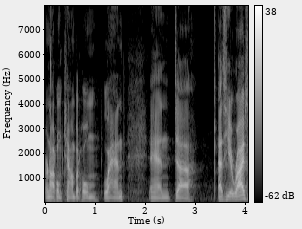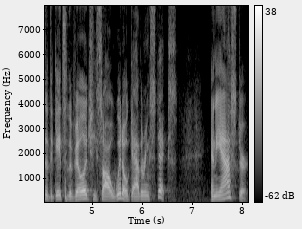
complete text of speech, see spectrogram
or not hometown, but homeland. And uh, as he arrives at the gates of the village, he saw a widow gathering sticks. And he asked her,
